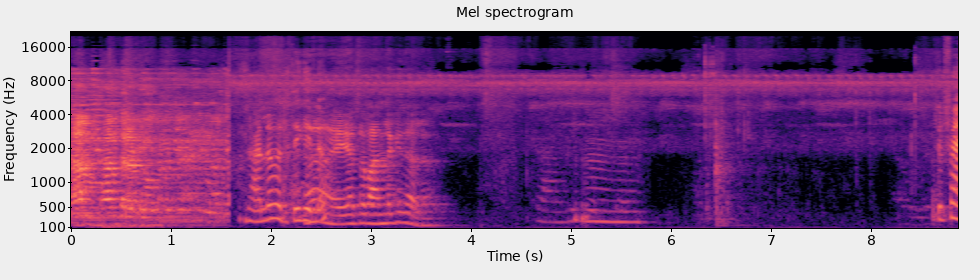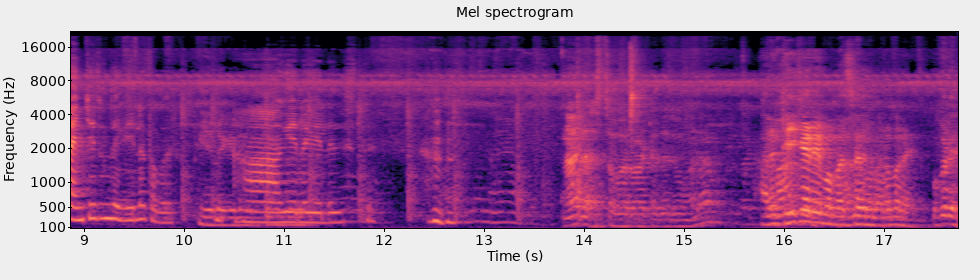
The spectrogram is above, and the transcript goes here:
थांब थांब तर ठोक झालं वरती गेलं? याचं बांधलं की झालं. ते फॅनच्या इथून गेलं का गेलं गेलं हा गेलं. गेलं दिसतंय. नाही जास्त बरं वाटत आहे तुम्हाला. अरे ठीक आहे रे बाबा चल बरोबर आहे. उकडे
